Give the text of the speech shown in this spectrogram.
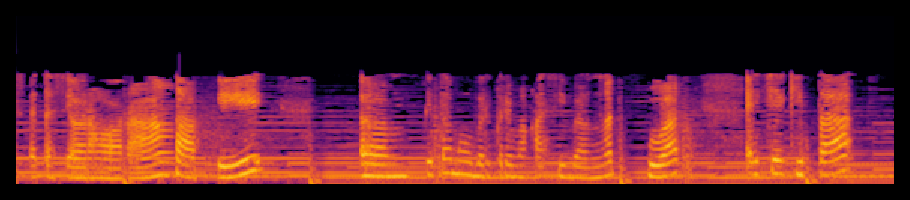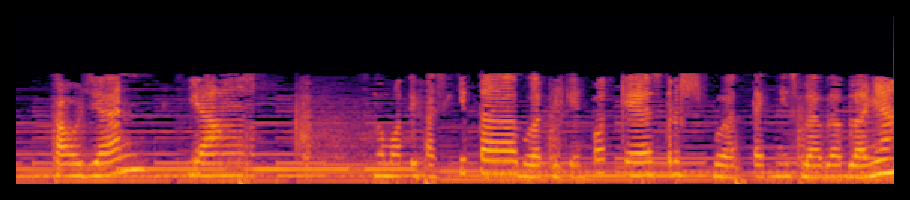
ekspektasi orang-orang tapi um, kita mau berterima kasih banget buat EC kita Kak Ojan yang ngemotivasi kita buat bikin podcast terus buat teknis bla bla blanya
